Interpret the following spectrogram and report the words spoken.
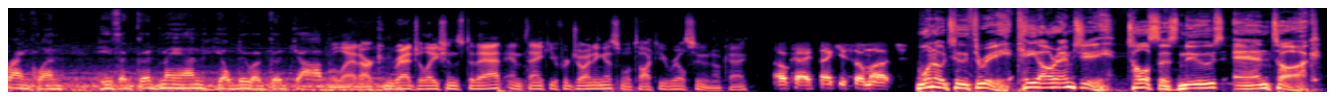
Franklin. He's a good man. He'll do a good job. We'll add our congratulations to that. And thank you for joining us. And we'll talk to you real soon, okay? Okay, thank you so much. 1023 KRMG, Tulsa's News and Talk.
